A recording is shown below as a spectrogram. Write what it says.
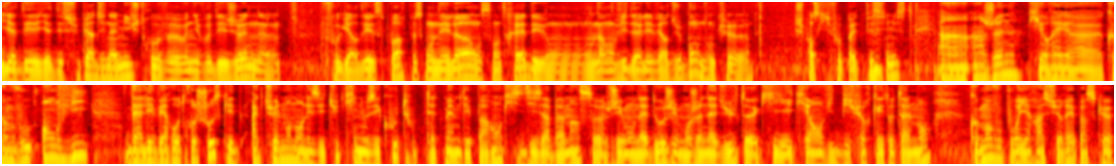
il y, a des- il y a des super dynamiques, je trouve, euh, au niveau des jeunes. Euh, faut garder espoir parce qu'on est là, on s'entraide et on, on a envie d'aller vers du bon. Donc, euh, je pense qu'il faut pas être pessimiste. Un, un jeune qui aurait, euh, comme vous, envie d'aller vers autre chose, qui est actuellement dans les études, qui nous écoute, ou peut-être même des parents qui se disent ah bah mince, j'ai mon ado, j'ai mon jeune adulte euh, qui, qui a envie de bifurquer totalement. Comment vous pourriez rassurer? Parce que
